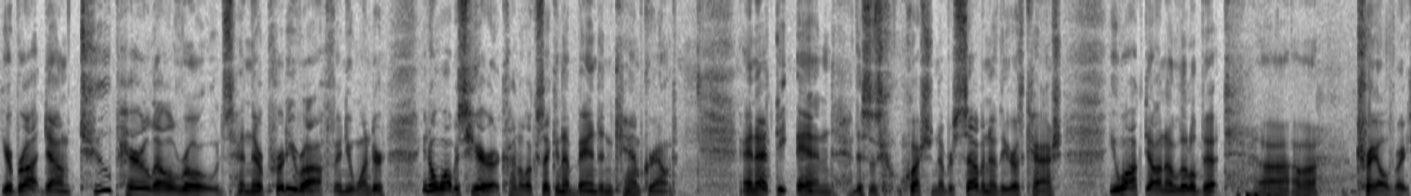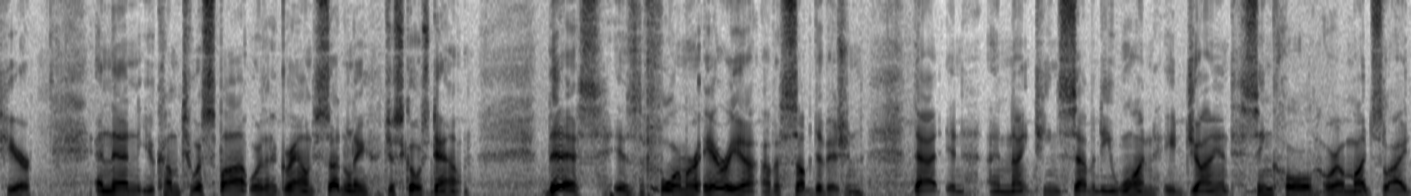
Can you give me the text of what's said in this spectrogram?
you're brought down two parallel roads, and they're pretty rough, and you wonder, you know, what was here? It kind of looks like an abandoned campground. And at the end, this is question number seven of the earth cache, you walk down a little bit uh, of a trail right here. And then you come to a spot where the ground suddenly just goes down. This is the former area of a subdivision that in, in 1971 a giant sinkhole or a mudslide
